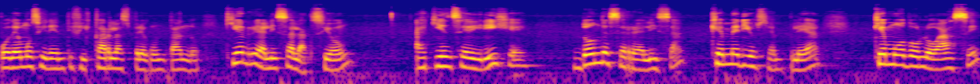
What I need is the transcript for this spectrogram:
podemos identificarlas preguntando ¿quién realiza la acción? ¿A quién se dirige? ¿Dónde se realiza? ¿Qué medios se emplea? ¿Qué modo lo hace?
